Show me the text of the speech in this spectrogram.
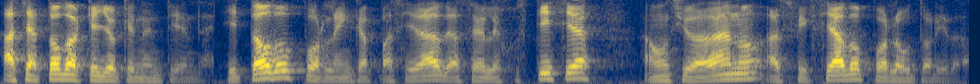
hacia todo aquello que no entiende. Y todo por la incapacidad de hacerle justicia a un ciudadano asfixiado por la autoridad.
